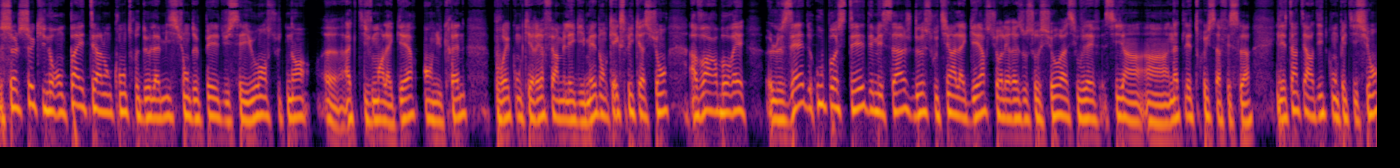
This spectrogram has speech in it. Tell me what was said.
seuls ceux qui n'auront pas été à l'encontre de la mission de paix du CIO en soutenant activement la guerre en Ukraine pourraient conquérir, fermer les guillemets. Donc explication, avoir arboré le Z ou poster des messages de soutien à la guerre sur les réseaux sociaux. Si vous avez, si un, un athlète russe a fait cela, il est interdit de compétition.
